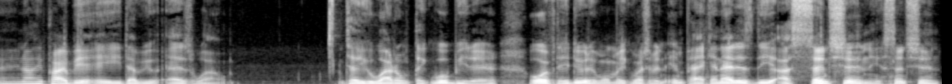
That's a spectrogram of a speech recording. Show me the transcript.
know, he'll probably be at AEW as well. Tell you who I don't think will be there, or if they do, they won't make much of an impact, and that is the Ascension. The Ascension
